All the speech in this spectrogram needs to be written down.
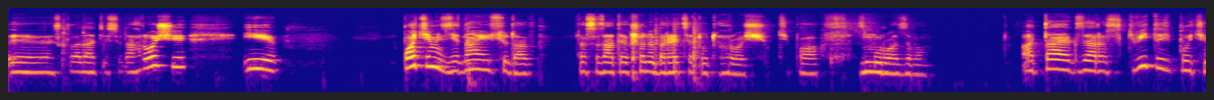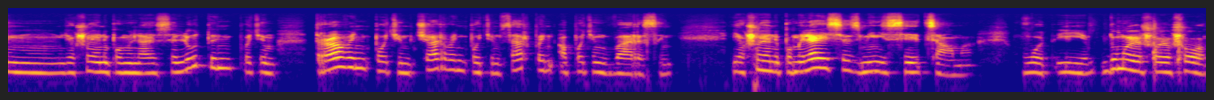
е, складати сюди гроші і потім з'єднаю сюди. Так сказати, якщо набереться тут гроші, типа з морозива. А так як зараз квітень, потім, якщо я не помиляюся, лютень, потім травень, потім червень, потім серпень, а потім вересень. Якщо я не помиляюся, з місяцями. От, і думаю, що якщо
